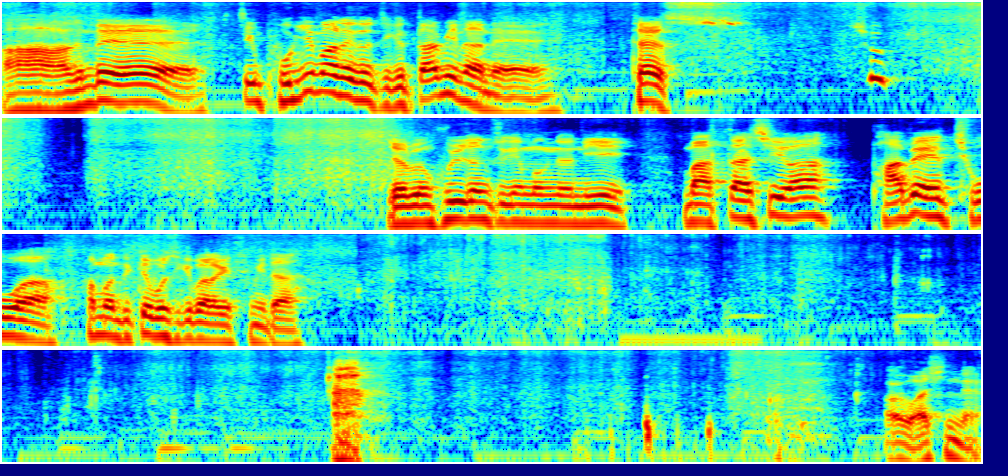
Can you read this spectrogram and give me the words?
아 근데 지금 보기만 해도 지금 땀이 나네. 됐어. 슉. 여러분 훈련 중에 먹는 이 맛다시와 밥의 조화 한번 느껴보시기 바라겠습니다. 아 맛있네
